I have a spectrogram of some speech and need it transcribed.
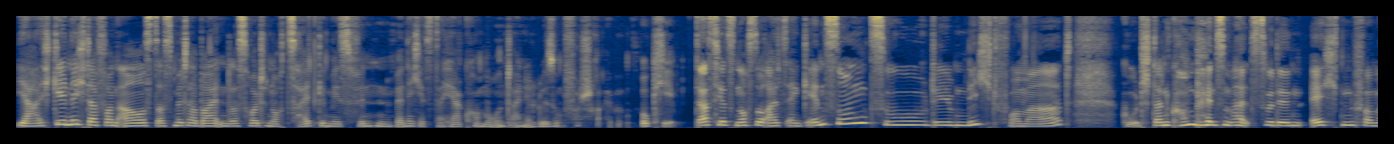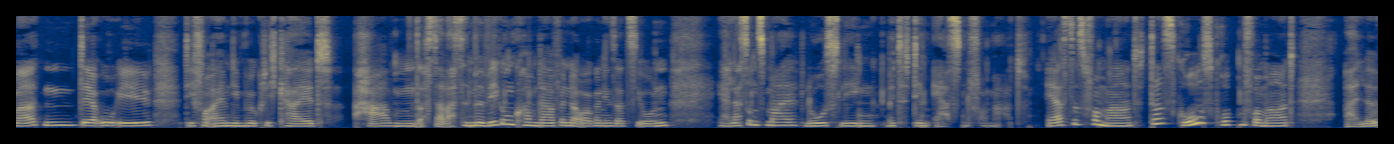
ja, ich gehe nicht davon aus, dass Mitarbeitende das heute noch zeitgemäß finden, wenn ich jetzt daherkomme und eine Lösung verschreibe. Das jetzt noch so als Ergänzung zu dem Nicht-Format. Gut, dann kommen wir jetzt mal zu den echten Formaten der OE, die vor allem die Möglichkeit haben, dass da was in Bewegung kommen darf in der Organisation. Ja, lass uns mal loslegen mit dem ersten Format. Erstes Format, das Großgruppenformat, alle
